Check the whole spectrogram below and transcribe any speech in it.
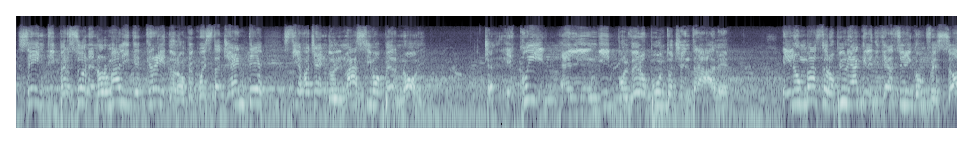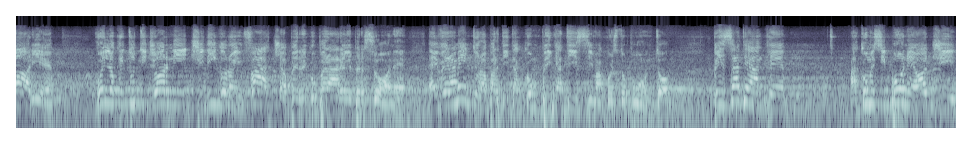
Senti persone normali che credono che questa gente stia facendo il massimo per noi. Cioè, e qui è l'inghippo, il vero punto centrale. E non bastano più neanche le dichiarazioni confessorie, quello che tutti i giorni ci dicono in faccia per recuperare le persone. È veramente una partita complicatissima a questo punto. Pensate anche a come si pone oggi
